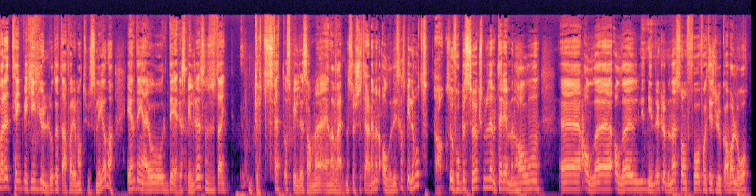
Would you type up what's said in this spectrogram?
bare tenk hvilken gulrot dette er for Rema 1000-ligaen. Én ting er jo dere spillere som syns det er dødsfett å spille sammen med en av verdens største stjerner, men alle de skal spille mot. Ja. Så du får besøk, som du nevnte, Remmenhallen, eh, alle, alle litt mindre klubbene som får faktisk Luc Abalot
